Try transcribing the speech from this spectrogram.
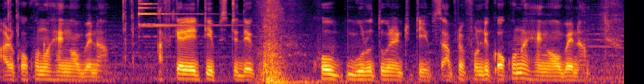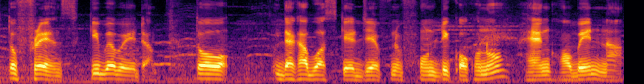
আর কখনো হ্যাং হবে না। আজকের এই টিপসটি দেখুন। খুব গুরুত্বপূর্ণ একটি টিপস। আপনার ফোনটি কখনো হ্যাং হবে না। তো ফ্রেন্ডস কীভাবে এটা? তো দেখাবো আজকের যে আপনার ফোনটি কখনো হ্যাং হবে না।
